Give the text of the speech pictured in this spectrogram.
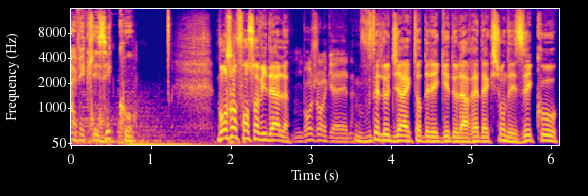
avec les échos. Bonjour François Vidal. Bonjour Gaël. Vous êtes le directeur délégué de la rédaction des Échos.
